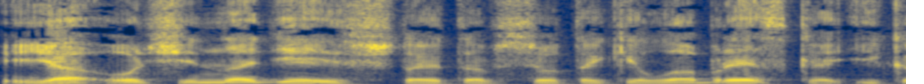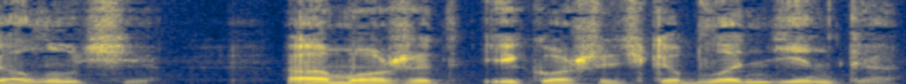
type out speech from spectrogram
Я очень надеюсь, что это все-таки Лабреска и Калучи, а может и кошечка-блондинка,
